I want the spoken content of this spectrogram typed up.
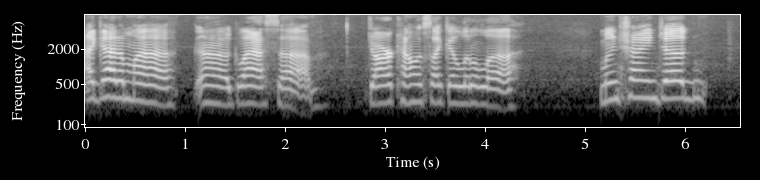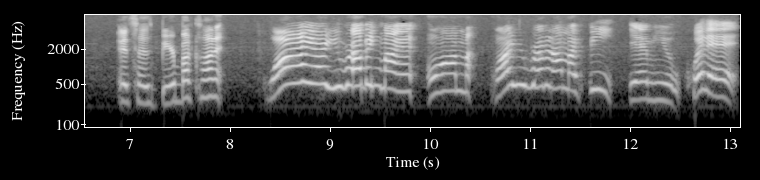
I got him a, a glass uh, jar, kind of looks like a little uh, moonshine jug. It says beer bucks on it. Why are you rubbing my on? My, why are you rubbing on my feet? Damn you! Quit it!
